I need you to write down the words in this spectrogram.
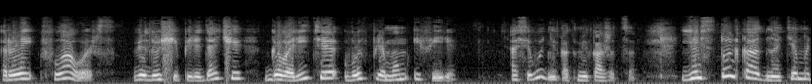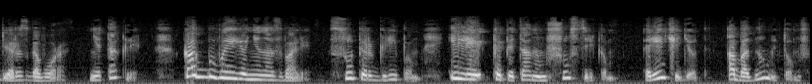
Рэй Флауэрс, ведущий передачи «Говорите вы в прямом эфире». А сегодня, как мне кажется, есть только одна тема для разговора, не так ли? Как бы вы ее ни назвали, супергриппом или капитаном Шустриком, речь идет об одном и том же.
